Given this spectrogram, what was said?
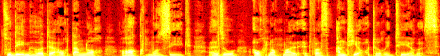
Zudem hört er auch dann noch Rockmusik, also auch noch mal etwas antiautoritäres.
